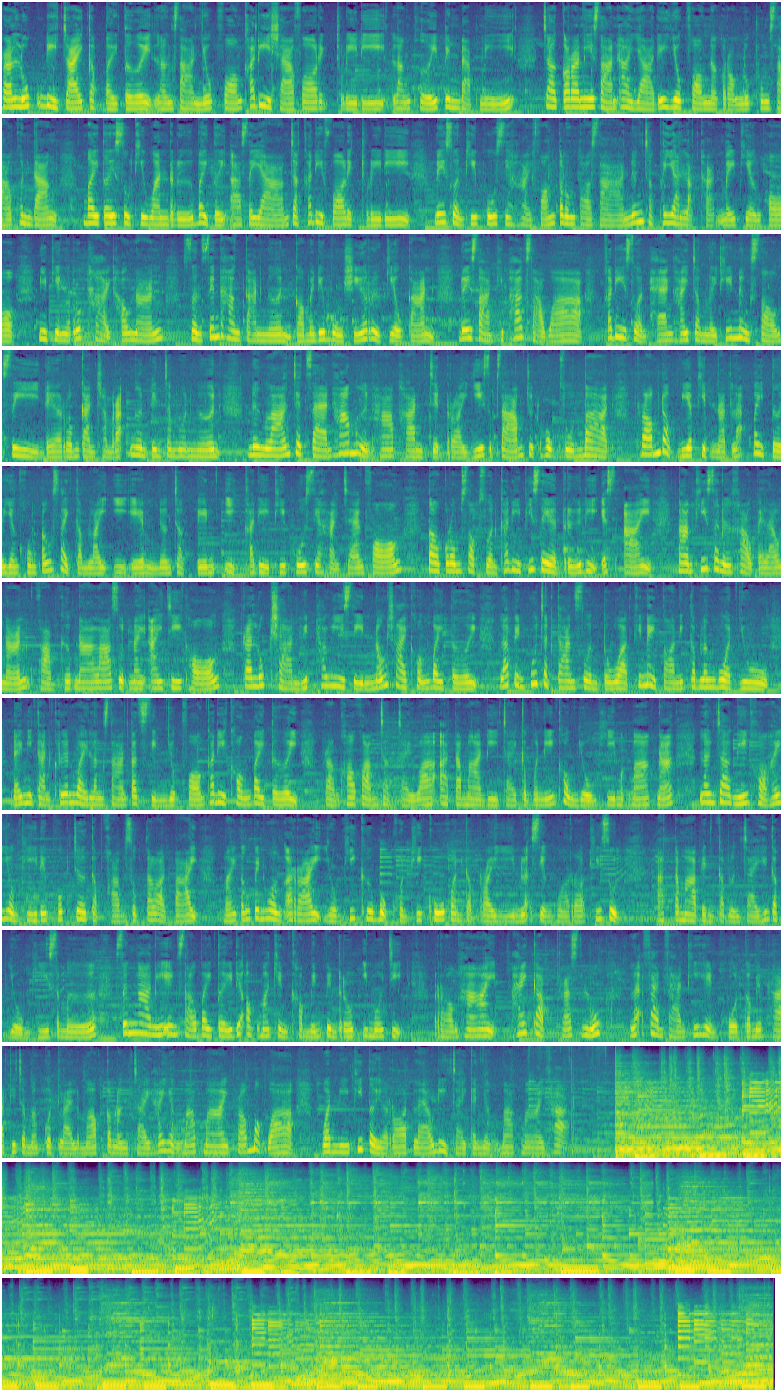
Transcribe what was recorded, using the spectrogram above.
พระลุกดีใจกับใบเตยหลังศาลยกฟ้องคดีช้าฟอริกทรีดีหลังเผยเป็นแบบนี้ จากกรณีศาลอาญาได้ยกฟ้องนักร้องลูกทุ่งสาวคนดัง ใบเตยสุธีวันหรือใบเตยอาสยาม จากคดีฟอเร็กทรีดี ในส่วนที่ผู้เสียหายฟ้องตรงต่อศาลเนื่องจากพยานหลักฐานไม่เพียงพอ มีเพียงรูปถ่ายเท่านั้น ส่วนเส้นทางการเงินก็ไม่ได้บ่งชี้หรือเกี่ยวกัน โดยสารพิพากษาว่า คดีส่วนแพงให้จำเลยที่ 124 ได้ร่วมกันชำระเงินเป็นจำนวนเงิน 1,755,723.60 บาทพร้อมดอกเบี้ยผิดนัดและใบเตยยังคงต้องใส่กำไร EM เนื่องจากเป็นอีกคดีที่ผู้เสียหายแจ้งฟ้อง ต่อกรมสอบสวนคดีพิเศษหรือ DSI ตามที่เสนอข่าวไปแล้วนั้น ความคืบหน้าล่าสุดใน IG ของพระลูกชาญวิทวีสินน้องชายของใบเตย และเป็นผู้จัดการส่วนตัวที่ในตอนนี้กำลังบวชอยู่ ได้มีการเคลื่อนไหวหลังศาลตัดสินยกฟ้องคดีของใบเตยพร้อมข้อความจากใจว่าอาตมาดีใจกับวันนี้ของโยมพีมากนะ หลังจากนี้ขอให้โยมพีได้พบเจอกับความสุขตลอดไป ไม่ต้องเป็นห่วงอะไร โยมพี่คือบุคคลที่คู่ควรกับรอยยิ้มและเสียงหัวเราะที่สุดอาตมาเป็นกำลังใจให้กับโยมพีเสมอ ซึ่งงานนี้เองสาวใบเตยได้ออกมาเขียนคอมเมนต์เป็นรูปอีโมจิ ร้องไห้ ให้กับพรัสลุก และแฟนๆ ที่เห็นโพสก็ไม่พลาดที่จะมากดไลค์และมอบกำลังใจให้อย่างมากมาย พร้อมบอกว่าวันนี้พี่เตยรอดแล้วดีใจกันอย่างมากมายค่ะ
